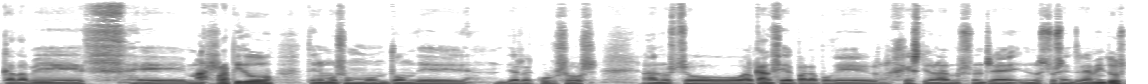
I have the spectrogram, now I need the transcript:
cada vez eh, más rápido, tenemos un montón de, recursos a nuestro alcance para poder gestionar nuestros entrenamientos,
